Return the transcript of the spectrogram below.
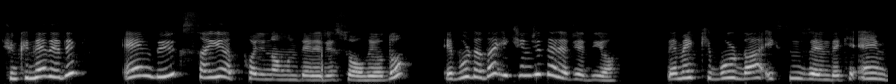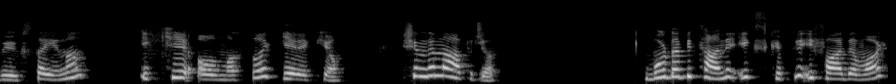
Çünkü ne dedik? En büyük sayı polinomun derecesi oluyordu. E burada da ikinci derece diyor. Demek ki burada x'in üzerindeki en büyük sayının 2 olması gerekiyor. Şimdi ne yapacağız? Burada bir tane x küplü ifade var.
